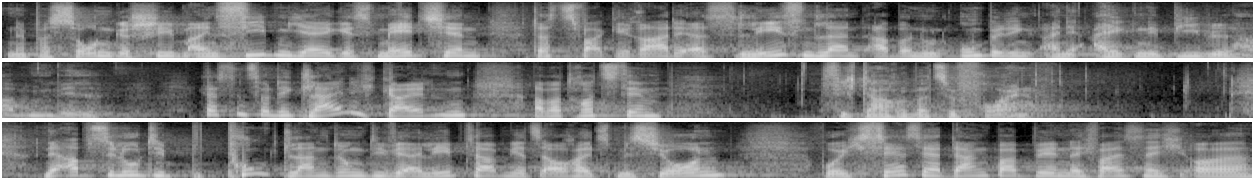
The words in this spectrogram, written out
eine Person geschrieben, ein siebenjähriges Mädchen, das zwar gerade erst lesen lernt, aber nun unbedingt eine eigene Bibel haben will. Das sind so die Kleinigkeiten, aber trotzdem sich darüber zu freuen. Eine absolute Punktlandung, die wir erlebt haben, jetzt auch als Mission, wo ich sehr, sehr dankbar bin. Ich weiß nicht, äh,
